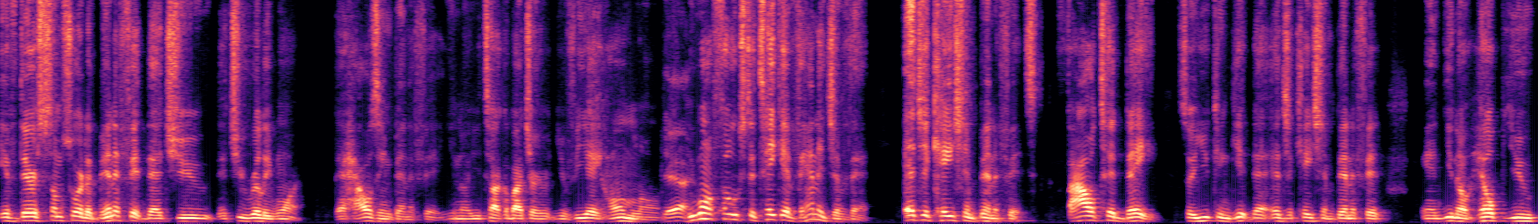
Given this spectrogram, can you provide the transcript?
if there's some sort of benefit that you that you really want, the housing benefit, you know, you talk about your your VA home loan. Yeah. We want folks to take advantage of that. Education benefits, file today so you can get that education benefit and you know help you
